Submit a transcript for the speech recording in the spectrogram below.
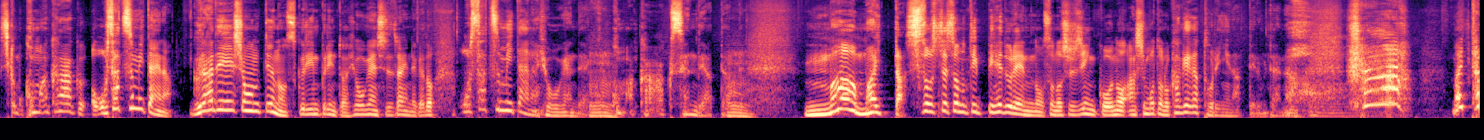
しかも細かくお札みたいなグラデーションっていうのをスクリーンプリントは表現しづらいんだけどお札みたいな表現で細かく線でやってあって。うんまあ参った。そしてそのティッピ・ヘドレンのその主人公の足元の影が鳥になってるみたいな。はあ参った。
